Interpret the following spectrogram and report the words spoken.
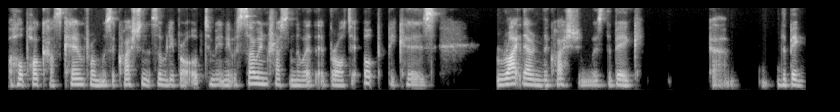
whole podcast came from was a question that somebody brought up to me, and it was so interesting the way that they brought it up because right there in the question was the big, um, the big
